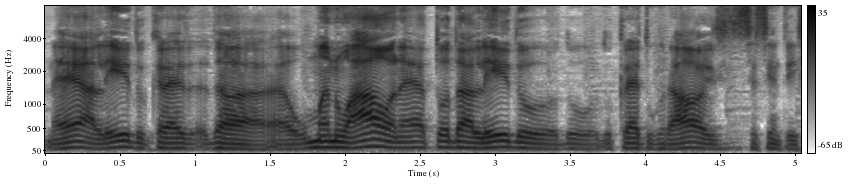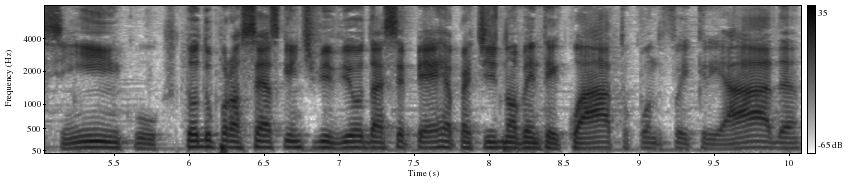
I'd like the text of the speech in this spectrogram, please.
né? A lei do crédito, o manual, né? Toda a lei do, do, do crédito rural, 65, todo o processo que a gente viveu da CPR a partir desde 94, quando foi criada.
